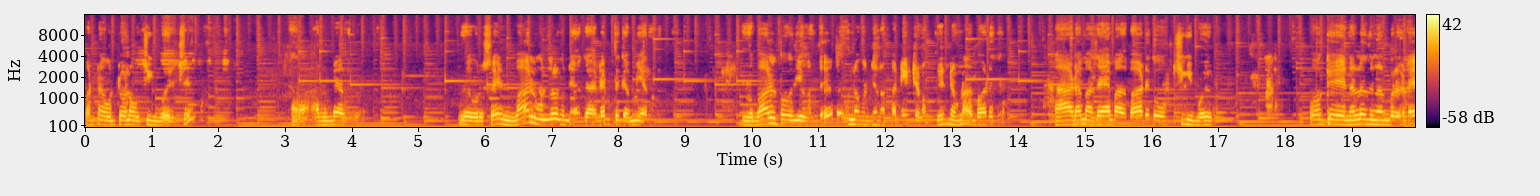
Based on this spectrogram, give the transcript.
பட்டம் விட்டோன்னே உச்சிக்கு போயிடுச்சு அருமையாக இருக்கு. இந்த ஒரு சைடு வால் கொஞ்சம் கொஞ்சம் லென்த்து கம்மியாக இருக்கும் இந்த வால் பகுதியை வந்து இன்னும் கொஞ்சம் நம்ம நீட்டணும் நீட்டினோம்னா அது பாட்டுக்கு ஆடாமல் அசையாமல் அது பாட்டுக்கு உச்சிக்கு போயிடும். ஓகே நல்லது நண்பர்களே.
